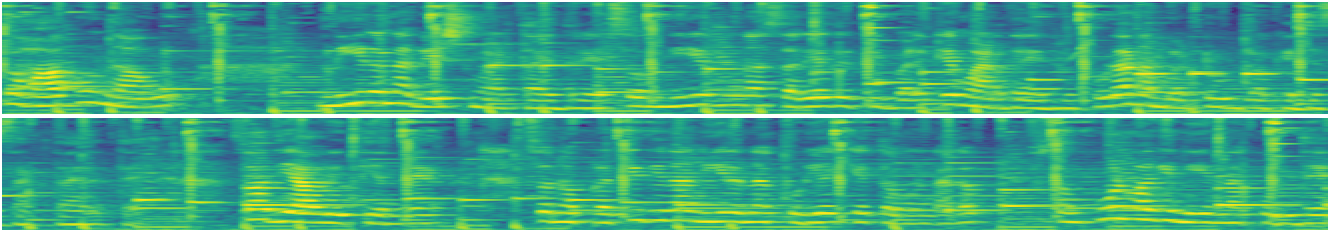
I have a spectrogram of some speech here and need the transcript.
ಸೊ ಹಾಗೂ ನಾವು ನೀರನ್ನು ವೇಸ್ಟ್ ಮಾಡ್ತಾ ಇದ್ರೆ ಸೊ ನೀರನ್ನ ಸರಿಯಾದ ರೀತಿ ಬಳಕೆ ಮಾಡದೇ ಇದ್ರೂ ಕೂಡ ನಂಬರ್ ಟೂ ಬ್ಲಾಕೇಜಸ್ ಆಗ್ತಾ ಇರುತ್ತೆ. ಸೊ ಅದು ಯಾವ ರೀತಿ ಅಂದರೆ ಸೊ ನಾವು ಪ್ರತಿದಿನ ನೀರನ್ನು ಕುಡಿಯೋಕ್ಕೆ ತಗೊಂಡಾಗ ಸಂಪೂರ್ಣವಾಗಿ ನೀರನ್ನ ಕುಡಿದೆ,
